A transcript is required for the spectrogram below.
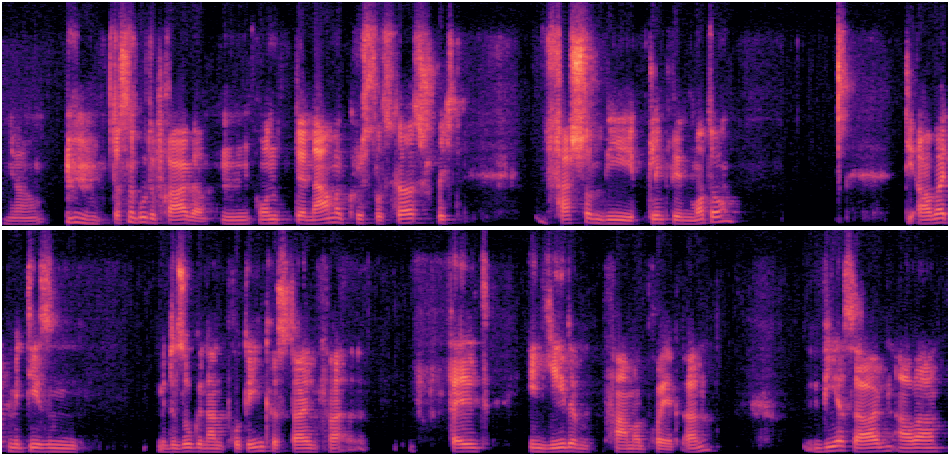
Ja, das ist eine gute Frage. Und der Name Crystals First spricht fast schon wie, klingt wie ein Motto. Die Arbeit mit diesen, mit den sogenannten Proteinkristallen fällt in jedem Pharmaprojekt an. Wir sagen aber,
